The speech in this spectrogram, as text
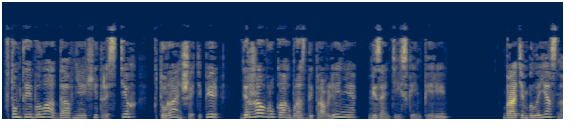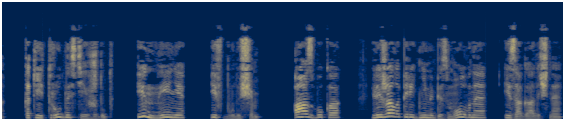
В том-то и была давняя хитрость тех, кто раньше и теперь держал в руках бразды правления Византийской империи. Братьям было ясно, какие трудности их ждут и ныне, и в будущем. Азбука лежала перед ними безмолвная и загадочная.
